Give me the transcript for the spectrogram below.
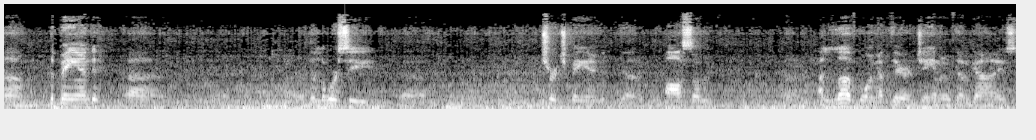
um, the band, uh, the Lorsey uh, church band, uh, awesome. Uh, I love going up there and jamming with them guys.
